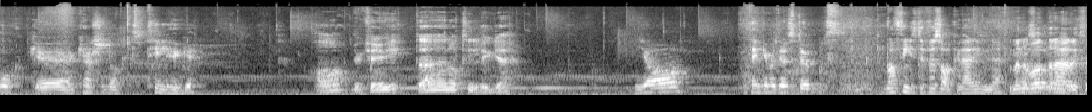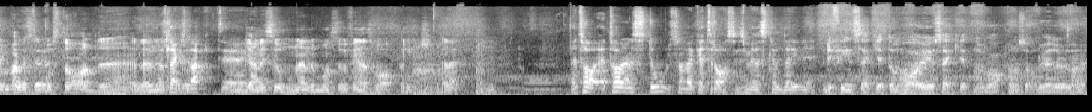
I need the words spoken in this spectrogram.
och eh, kanske något tillhygge. Ja, du kan ju hitta något tillhygge. Ja. Jag tänker mig att jag står upp. Vad finns det för saker här inne? Men det var inte det här liksom improvisera. vaktbostad? Eller Någon slags vakt... Eh, garnisonen? Det måste väl finnas vapen kanske? Eller? jag, tar, jag tar en stol som verkar trasig som jag snuddar in i. Det finns säkert, de har ju säkert några vapen och så om du eller vill ha det.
